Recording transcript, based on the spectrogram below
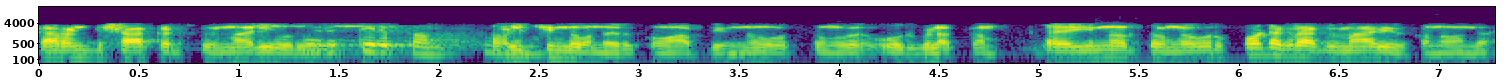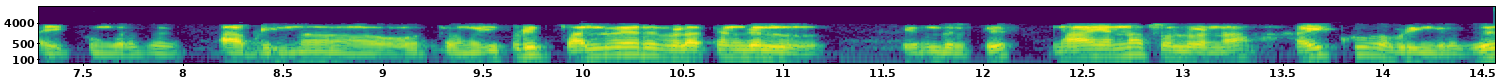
கரண்ட் ஷாக் அடிச்சது மாதிரி ஒரு திருப்பம். பளிச்சுன்னு ஒண்ணு இருக்கும் அப்படின்னு ஒருத்தவங்க ஒரு விளக்கம். இன்னொருத்தவங்க ஒரு போட்டோகிராஃபி மாதிரி இருக்கணும் அந்த ஹைக்குங்கிறது அப்படின்னு ஒருத்தவங்க. இப்படி பல்வேறு விளக்கங்கள் இருந்திருக்கு. நான் என்ன சொல்லுவேன்னா ஹைக்கூ அப்படிங்கிறது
